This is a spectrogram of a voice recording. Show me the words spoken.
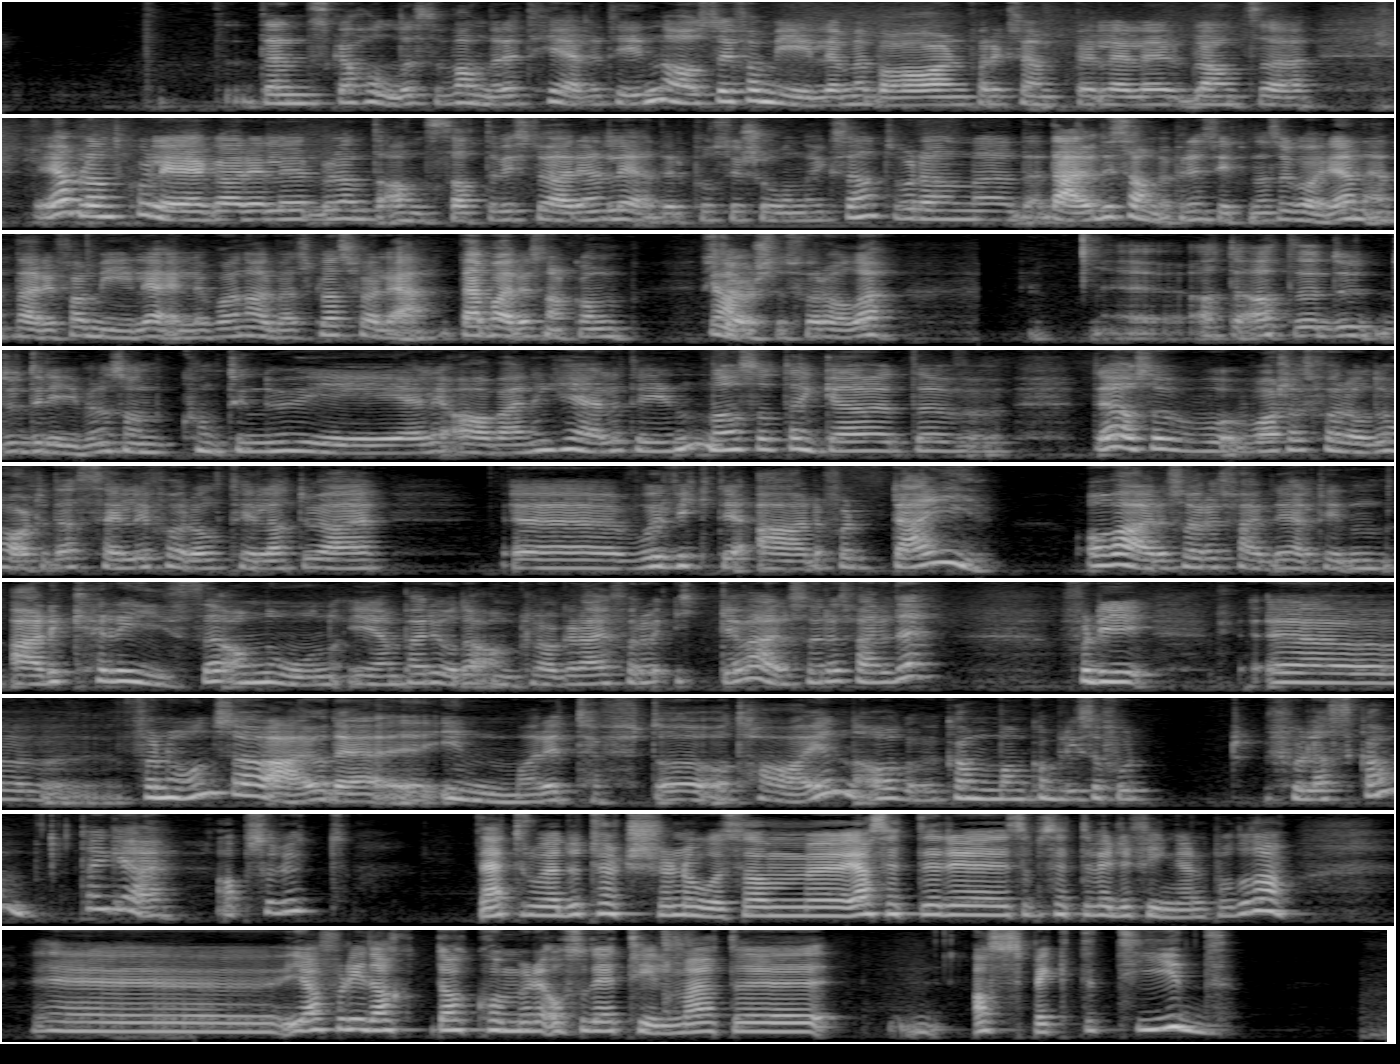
den skal holdes vannrett hele tiden? Også i familie med barn, f.eks., eller blant eh, ja, blant kollegaer eller blant ansatte hvis du er i en lederposisjon. ikke sant? Hvordan, eh, det er jo de samme prinsippene som går igjen, enten det er i familie eller på en arbeidsplass, føler jeg. Det er bare snakk om størrelsesforholdet. Eh, At, at du, du driver en sånn kontinuerlig avveining hele tiden. Og så tenker jeg at det, det er også hva slags forhold du har til deg selv i forhold til at du er eh, Hvor viktig er det for deg å være så rettferdig hele tiden? Er det krise om noen i en periode anklager deg for å ikke være så rettferdig? Fordi eh, for noen så er jo det innmari tøft å, å ta inn, og kan, man kan bli så fort full av skam, tenker jeg. Absolutt. Der tror jeg du toucher noe som eh, ja, setter, eh, som setter veldig fingeren på det, da. Ja, fordi da, da kommer det også det til meg at aspektet tid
